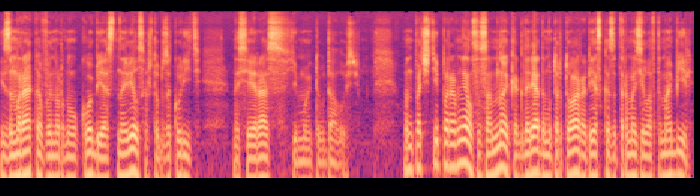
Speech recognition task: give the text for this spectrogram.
Из мрака вынырнул Коби и остановился, чтобы закурить. На сей раз ему это удалось. Он почти поравнялся со мной, когда рядом у тротуара резко затормозил автомобиль.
